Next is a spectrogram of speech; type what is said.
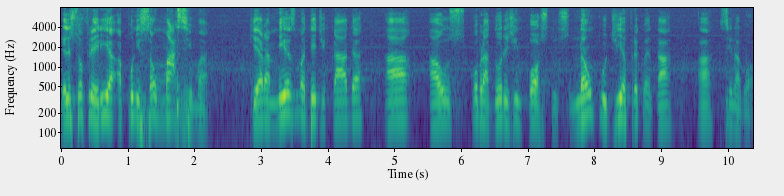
ele sofreria a punição máxima que era a mesma dedicada a, aos cobradores de impostos. Não podia frequentar a sinagoga.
